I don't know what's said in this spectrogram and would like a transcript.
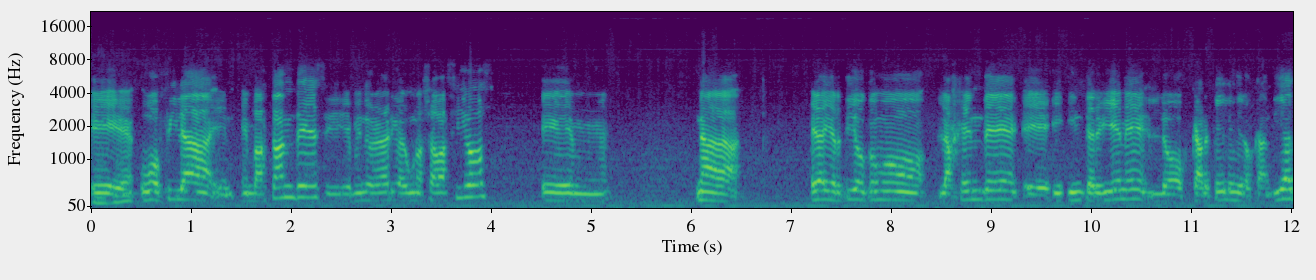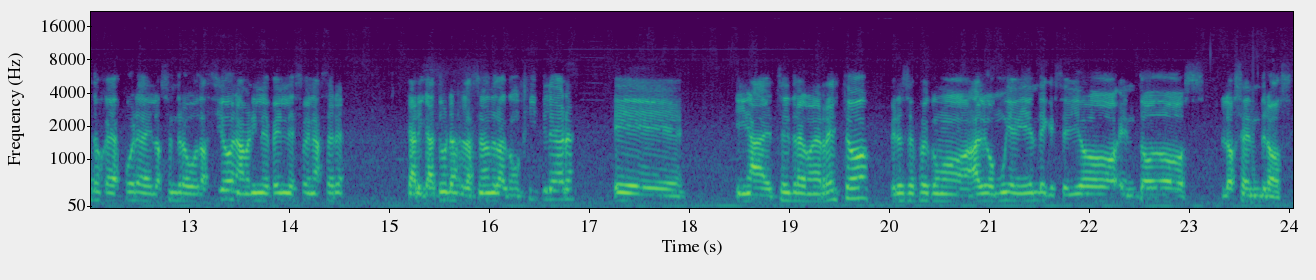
Eh, Hubo fila en, en bastantes, y viendo el horario, algunos ya vacíos. Eh, nada, era divertido cómo la gente eh, interviene los carteles de los candidatos que hay afuera de los centros de votación. A Marine Le Pen le suelen hacer caricaturas relacionándola con Hitler. eh, y nada, etcétera, con el resto. Pero ese fue como algo muy evidente que se vio en todos los centros.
